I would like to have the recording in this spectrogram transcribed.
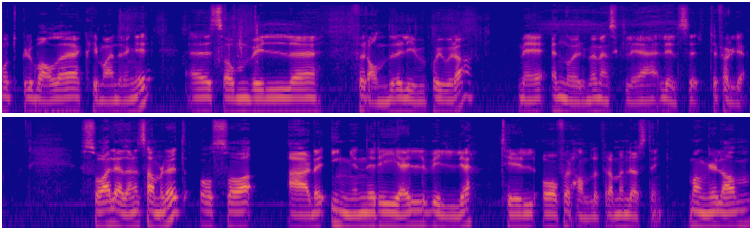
mot globale klimaendringer eh, som vil forandre livet på jorda med enorme menneskelige lidelser til følge. Så er lederne samlet, og så er det ingen reell vilje til å forhandle fram en løsning. Mange land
